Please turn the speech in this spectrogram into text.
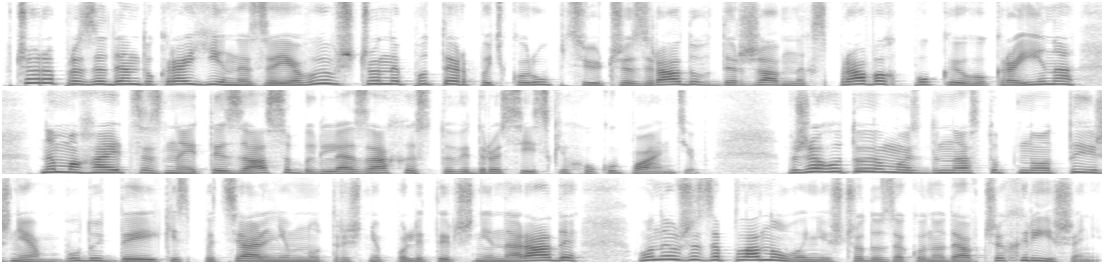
Вчора президент України заявив, що не потерпить корупцію чи зраду в державних справах, поки його країна намагається знайти засоби для захисту від російських окупантів. Вже готуємось до наступного тижня. Будуть деякі спеціальні внутрішньополітичні наради. Вони вже заплановані щодо законодавчих рішень.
